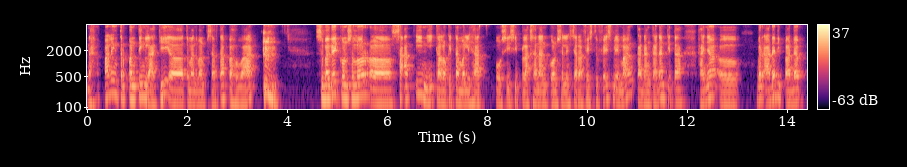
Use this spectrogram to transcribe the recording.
Nah, paling terpenting lagi eh, teman-teman peserta bahwa sebagai konselor eh, saat ini kalau kita melihat posisi pelaksanaan konseling secara face to face memang kadang-kadang kita hanya eh, berada di pada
